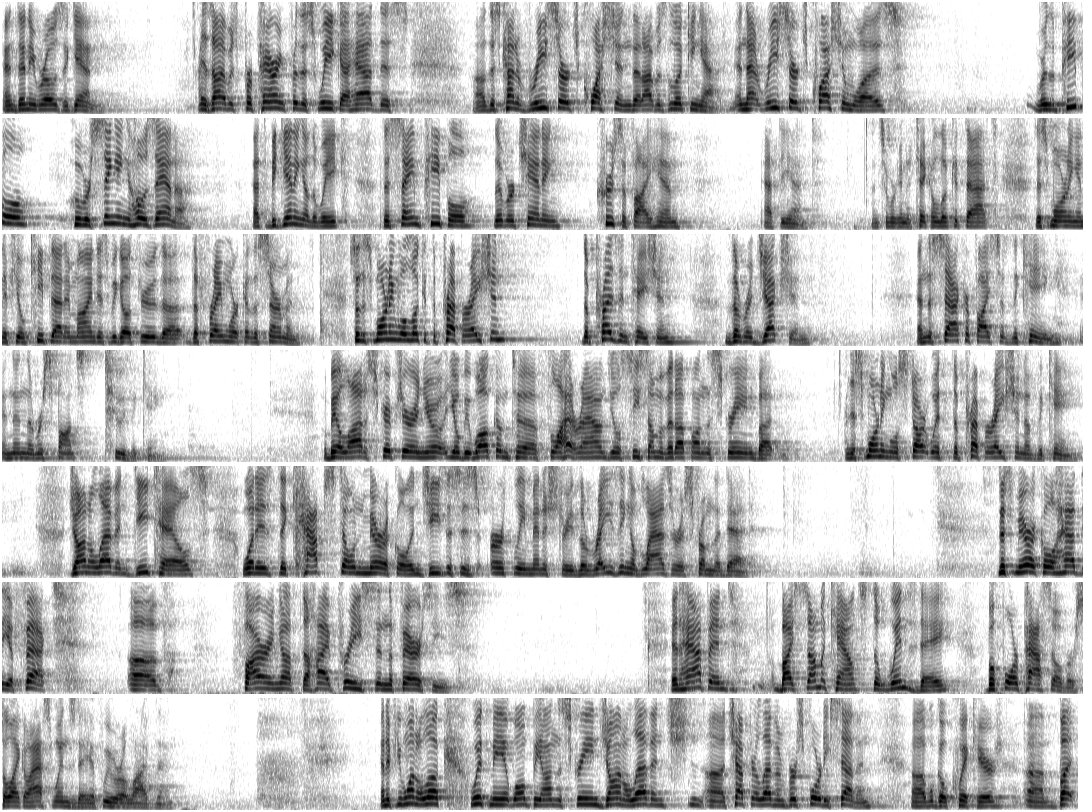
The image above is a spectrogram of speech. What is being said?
and then he rose again. As I was preparing for this week, I had this, uh, this kind of research question that I was looking at. And that research question was Were the people who were singing Hosanna at the beginning of the week the same people that were chanting, Crucify him at the end? And so we're going to take a look at that this morning. And if you'll keep that in mind as we go through the, the framework of the sermon. So this morning we'll look at the preparation, the presentation, the rejection, and the sacrifice of the king, and then the response to the king. There'll be a lot of scripture, and you'll, you'll be welcome to fly around. You'll see some of it up on the screen, but this morning we'll start with the preparation of the king. John 11 details what is the capstone miracle in Jesus' earthly ministry, the raising of Lazarus from the dead. This miracle had the effect of firing up the high priests and the Pharisees. It happened, by some accounts, the Wednesday before Passover. So, like last Wednesday, if we were alive then. And if you want to look with me, it won't be on the screen. John 11, uh, chapter 11, verse 47. Uh, we'll go quick here. Um, but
